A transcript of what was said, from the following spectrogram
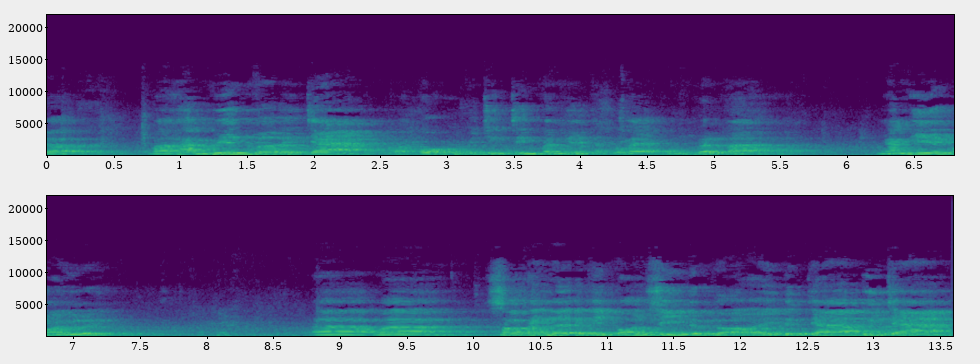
uh, và hàn huyên với cha và có một cái chương trình văn nghệ chắc có lẽ cũng rất là ngang nhiên mọi người à, và sau thánh lễ thì con xin được gửi đức cha quý cha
